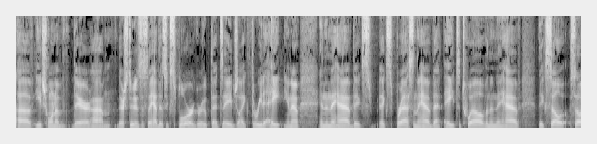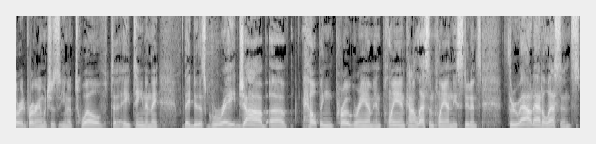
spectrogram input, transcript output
of each one of their, um, their students. So they have this explorer group that's age like three to eight, you know, and then they have the ex- express and they have that eight to 12 and then they have the Excel accelerated program, which is you know twelve to eighteen, and they they do this great job of helping program and plan kind of lesson plan these students throughout adolescence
